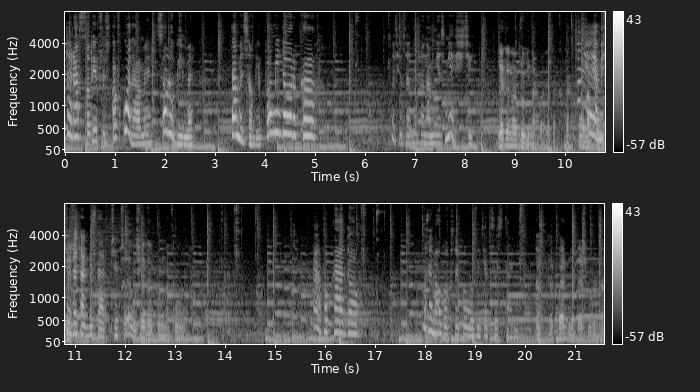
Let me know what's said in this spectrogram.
I teraz sobie wszystko wkładamy, co lubimy. Damy sobie pomidorka. To się za dużo nam nie zmieści. Jeden na drugi nakładę, tak, tak pół na Nie, ja pół. myślę, że tak wystarczy. Przełóż jeden pół na pół. Awokado. Możemy obok sobie położyć, jak zostanie. O, dokładnie, też można.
